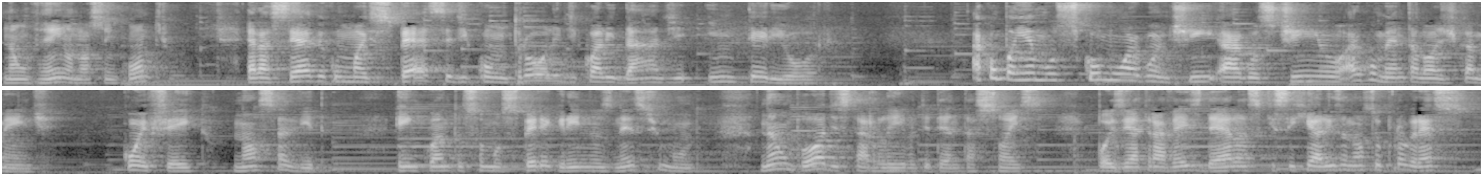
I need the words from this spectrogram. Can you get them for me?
não vêm ao nosso encontro? Ela serve como uma espécie de controle de qualidade interior. Acompanhemos como Agostinho argumenta logicamente. Com efeito, nossa vida, enquanto somos peregrinos neste mundo, não pode estar livre de tentações, pois é através delas que se realiza nosso progresso.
